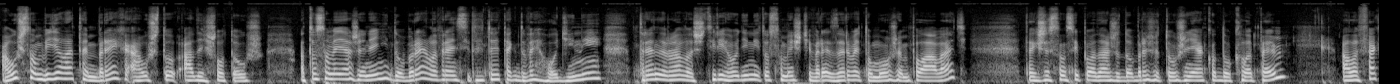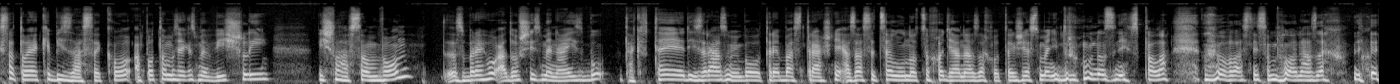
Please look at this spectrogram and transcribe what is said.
A už som videla ten breh a už to, a nešlo to už. A to som vedela, že není dobré, ale vrajím si, to je tak dve hodiny, tréner ale 4 hodiny, to som ešte v rezerve, to môžem plávať. Takže som si povedala, že dobre, že to už nejako doklepem. Ale fakt sa to keby zaseklo a potom, jak sme vyšli, vyšla som von z brehu a došli sme na izbu, tak vtedy zrazu mi bolo treba strašne a zase celú noc som chodila na záchod, takže ja som ani druhú noc nespala, lebo vlastne som bola na záchode.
